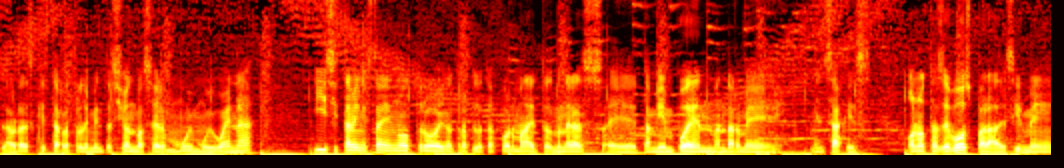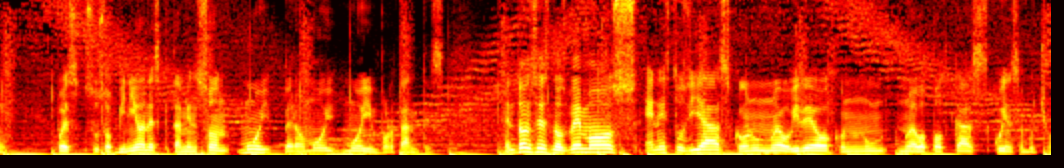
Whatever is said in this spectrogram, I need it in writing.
La verdad es que esta retroalimentación va a ser muy muy buena. Y si también están en, otro, en otra plataforma, de todas maneras eh, también pueden mandarme mensajes o notas de voz para decirme pues sus opiniones que también son muy pero muy muy importantes. Entonces nos vemos en estos días con un nuevo video, con un nuevo podcast. Cuídense mucho.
